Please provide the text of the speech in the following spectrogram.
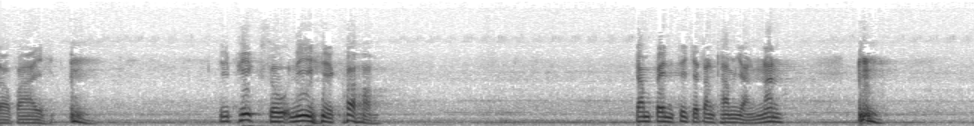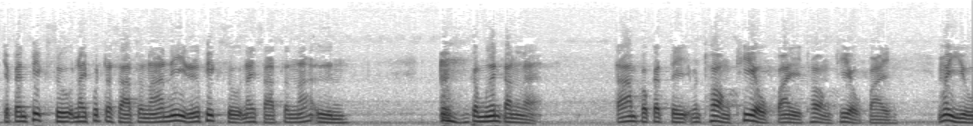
ต่อไปที่ภิกษุนี่ก็จำเป็นที่จะต้องทำอย่างนั้น จะเป็นภิกษุในพุทธศาสนานี้หรือภิกษุในศาสนาอื่น ก็เหมือนกันแหละ ตามปกติมันท่องเที่ยวไปท่องเที่ยวไป ไม่อยู่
